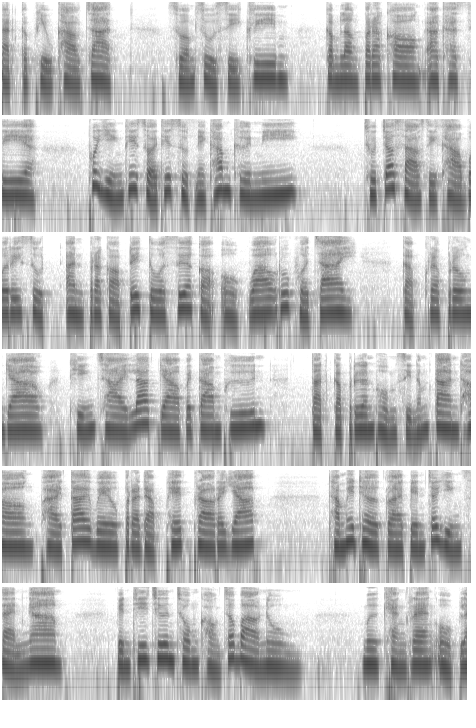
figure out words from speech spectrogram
ตัดกับผิวขาวจัด สวมสูทสีครีม กำลังประคองอาคาเซีย ผู้หญิงที่สวยที่สุดในค่ำคืนนี้ ชุดเจ้าสาวสีขาวบริสุทธิ์ อันประกอบด้วยตัวเสื้อเกาะอกว้าวรูปหัวใจ กับกระโปรงยาว ทิ้งชายลากยาวไปตามพื้น ตัดกับเรือนผมสีน้ำตาลทอง ภายใต้เวลประดับเพชรพราวระยับทำให้เธอกลายเป็นเจ้าหญิงแสนงาม เป็นที่ชื่นชมของเจ้าบ่าวหนุ่ม มือแข็งแรงโอบไหล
